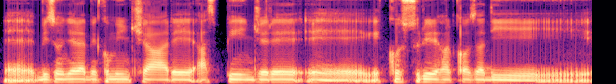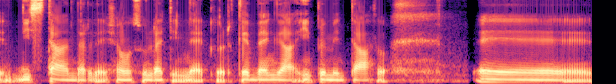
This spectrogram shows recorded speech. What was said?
eh, bisognerebbe cominciare a spingere e, e costruire qualcosa di, di, standard diciamo sul Lightning Network che venga implementato. E,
